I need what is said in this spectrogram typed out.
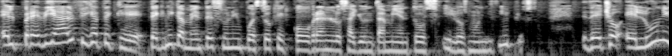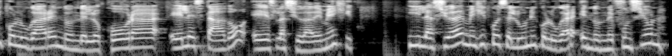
El predial, fíjate que técnicamente es un impuesto que cobran los ayuntamientos y los municipios. De hecho, el único lugar en donde lo cobra el Estado es la Ciudad de México. Y la Ciudad de México es el único lugar en donde funciona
